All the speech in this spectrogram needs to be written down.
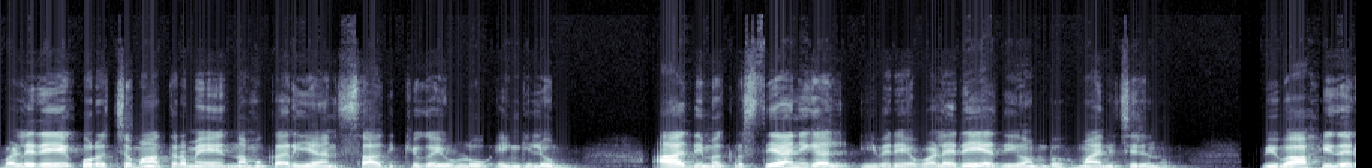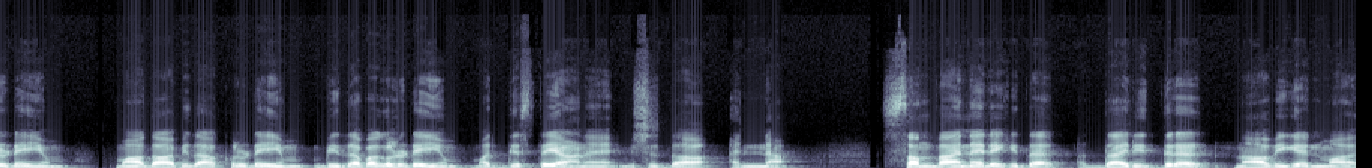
വളരെ കുറച്ച് മാത്രമേ നമുക്കറിയാൻ സാധിക്കുകയുള്ളൂ എങ്കിലും ആദിമ ക്രിസ്ത്യാനികൾ ഇവരെ വളരെയധികം ബഹുമാനിച്ചിരുന്നു. വിവാഹിതരുടെയും മാതാപിതാക്കളുടെയും വിധവകളുടെയും മധ്യസ്ഥയാണ് വിശുദ്ധ അന്ന. സന്താനരഹിതർ ദരിദ്രർ നാവികന്മാർ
